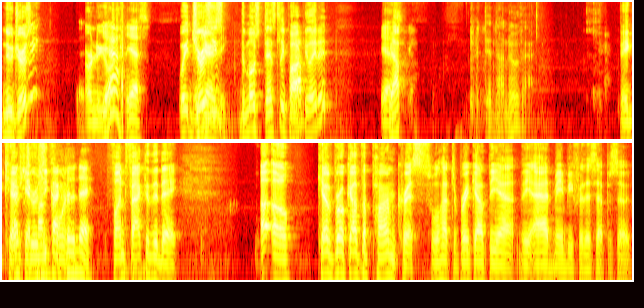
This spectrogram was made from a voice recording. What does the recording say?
New Jersey or New York? Yeah. Yes. Wait, New Jersey's Jersey. the most densely populated? Yes. Yep. I did not know that. Big Kev Actually, Jersey fun fact corner. of the day. Fun fact of the day. Uh oh, Kev broke out the Parm crisps. We'll have to break out the uh, the ad maybe for this episode.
